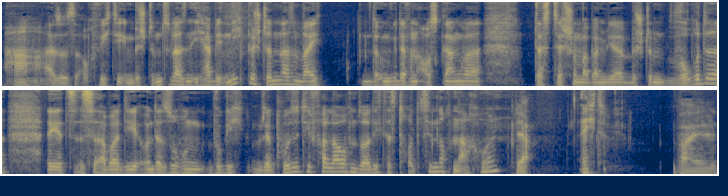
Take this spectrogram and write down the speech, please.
Ah, also ist auch wichtig, ihn bestimmen zu lassen. Ich habe ihn nicht bestimmen lassen, weil ich irgendwie davon ausgegangen war, dass der schon mal bei mir bestimmt wurde. Jetzt ist aber die Untersuchung wirklich sehr positiv verlaufen. Sollte ich das trotzdem noch nachholen? Ja. Echt? Weil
